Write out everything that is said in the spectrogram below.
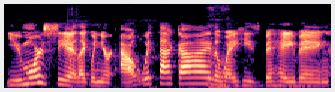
You more see it like when you're out with that guy, the Uh-huh. way he's behaving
